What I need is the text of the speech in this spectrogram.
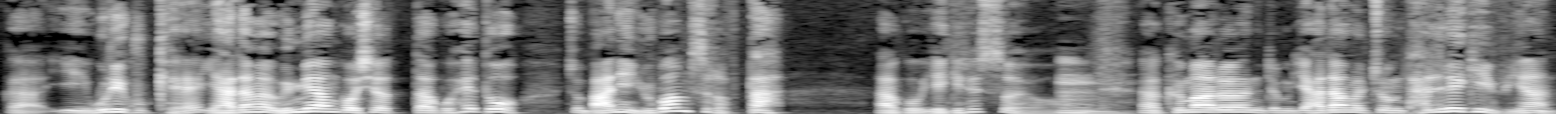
그러니까 이 우리 국회 야당을 의미한 것이었다고 해도 좀 많이 유감스럽다. 라고 얘기를 했어요. 음. 그러니까 그 말은 좀 야당을 좀 달래기 위한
